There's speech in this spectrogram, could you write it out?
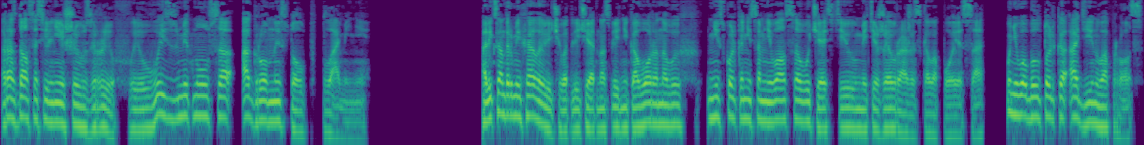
раздался сильнейший взрыв, и ввысь взметнулся огромный столб пламени. Александр Михайлович, в отличие от наследника Вороновых, нисколько не сомневался в участии в мятеже вражеского пояса. У него был только один вопрос.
